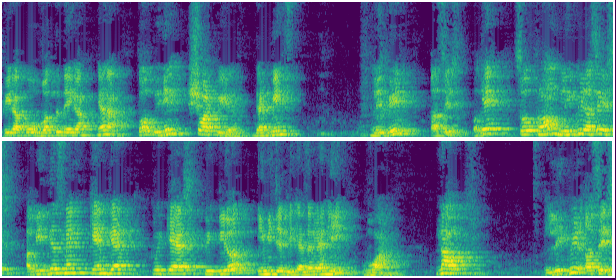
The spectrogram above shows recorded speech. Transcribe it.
फिर आपको वक्त देगा, है ना? तो within short period that means liquid assets okay so from liquid assets a businessman can get quick cash quickly or immediately as and when he want now liquid assets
